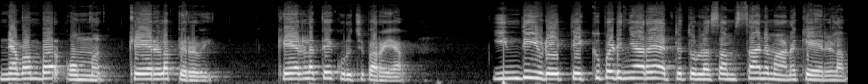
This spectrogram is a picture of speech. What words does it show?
നവംബർ ഒന്ന് കേരളപ്പിറവി. കേരളത്തെക്കുറിച്ച് പറയാം. ഇന്ത്യയുടെ തെക്കു പടിഞ്ഞാറേ അറ്റത്തുള്ള സംസ്ഥാനമാണ് കേരളം.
